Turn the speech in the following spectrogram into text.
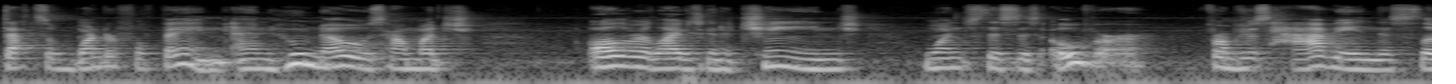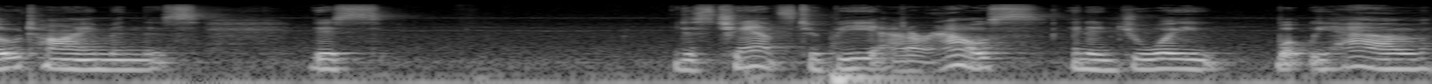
that's a wonderful thing. And who knows how much all of our lives are going to change once this is over from just having this slow time and this this this chance to be at our house and enjoy what we have.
